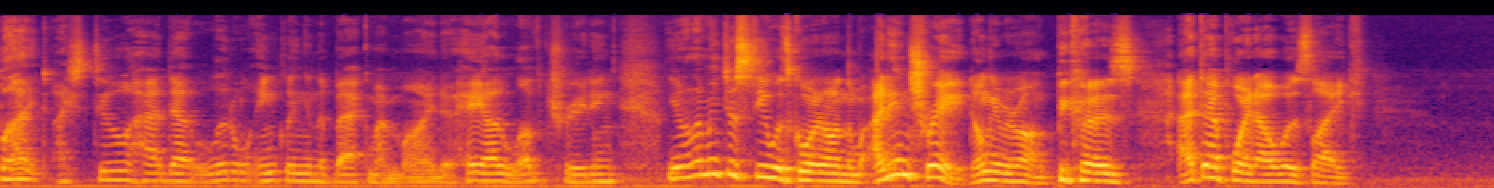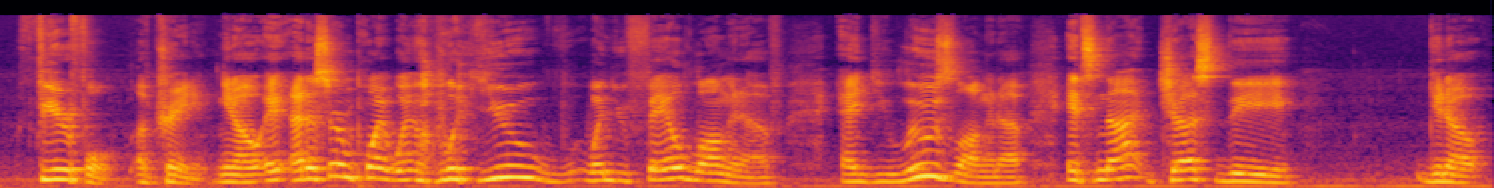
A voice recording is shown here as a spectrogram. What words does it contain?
But I still had that little inkling in the back of my mind of, hey, I love trading. You know, let me just see what's going on. In the I didn't trade. Don't get me wrong, because at that point I was like fearful of trading. You know, at a certain point when, when you when you fail long enough and you lose long enough, it's not just the you know,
